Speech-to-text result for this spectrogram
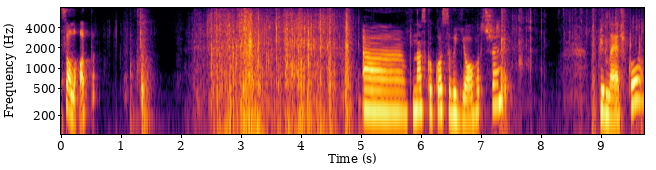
Салат. А, в нас кокосовий йогурт ще. Пілешко.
